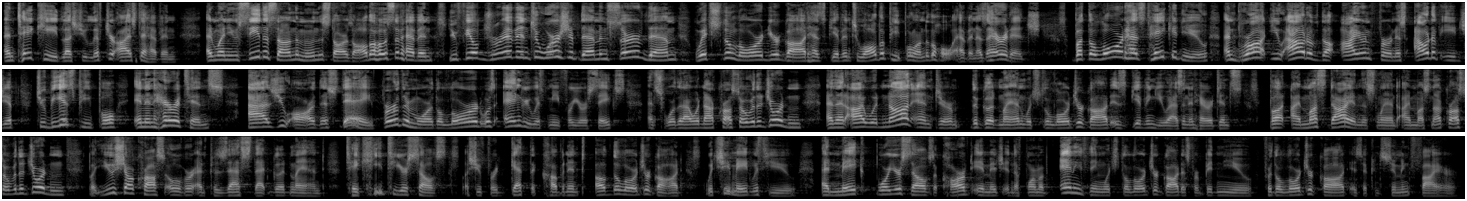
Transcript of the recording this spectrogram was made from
And take heed lest you lift your eyes to heaven. And when you see the sun, the moon, the stars, all the hosts of heaven, you feel driven to worship them and serve them, which the Lord your God has given to all the people under the whole heaven as a heritage. But the Lord has taken you and brought you out of the iron furnace, out of Egypt, to be his people, an inheritance as you are this day. Furthermore, the Lord was angry with me for your sakes and swore that I would not cross over the Jordan and that I would not enter the good land which the Lord your God is giving you as an inheritance. But I must die in this land. I must not cross over the Jordan, but you shall cross over and possess that good land. Take heed to yourselves, lest you forget the covenant of the Lord your God, which he made with you, and make for yourselves a carved image in the form of anything which the Lord your God has forbidden you. For the Lord your God is a consuming fire,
